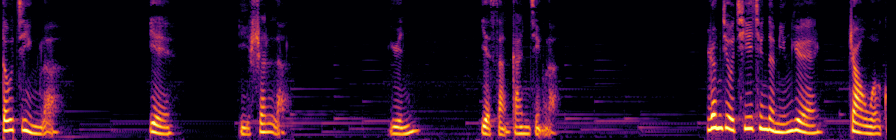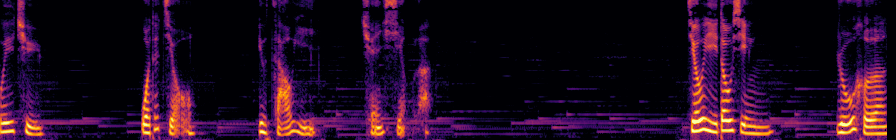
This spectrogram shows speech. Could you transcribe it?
都静了，夜已深了，云也散干净了，仍旧凄清的明月。照我归去，我的酒又早已全醒了。酒已都醒，如何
